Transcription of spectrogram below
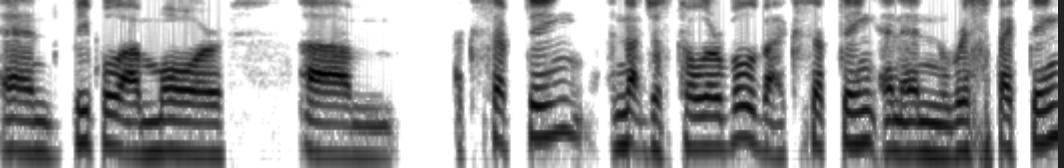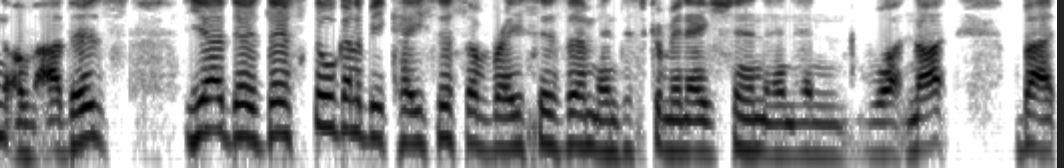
and people are more um, accepting, not just tolerable, but accepting and, and respecting of others. Yeah, there's there's still going to be cases of racism and discrimination and, and whatnot. But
